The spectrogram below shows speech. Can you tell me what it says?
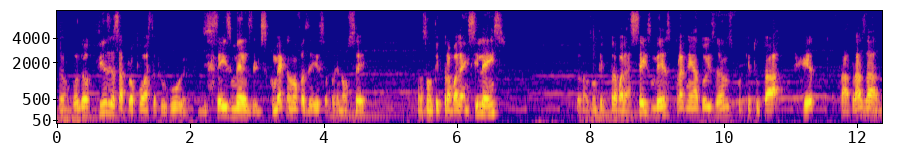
Então, quando eu fiz essa proposta para o Guga, de seis meses, ele disse: Como é que nós vamos fazer isso? Eu falei: Não sei. Nós vamos ter que trabalhar em silêncio, Então nós vamos ter que trabalhar seis meses para ganhar dois anos, porque tu tá, re, tá atrasado.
